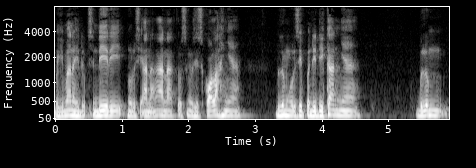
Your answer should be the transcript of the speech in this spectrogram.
Bagaimana hidup sendiri, ngurusi anak-anak, terus ngurusi sekolahnya, belum ngurusi pendidikannya, belum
